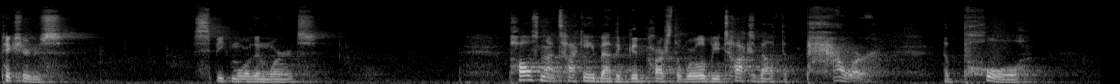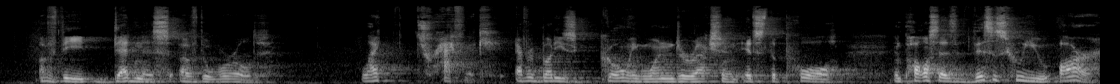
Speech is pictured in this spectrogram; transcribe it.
pictures speak more than words. Paul's not talking about the good parts of the world, but he talks about the power, the pull of the deadness of the world. Like traffic, everybody's going one direction. It's the pull. And Paul says, This is who you are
